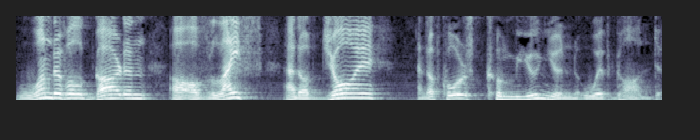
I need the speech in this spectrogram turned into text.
wonderful garden of life and of joy and, of course, communion with God.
